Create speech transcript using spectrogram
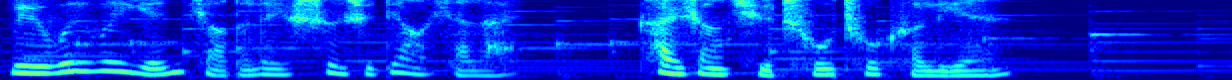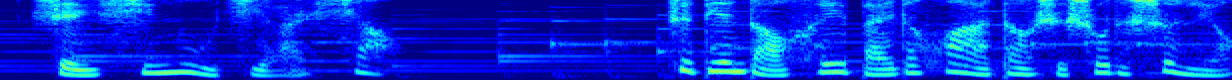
吕微微眼角的泪顺势掉下来，看上去楚楚可怜。沈西怒极而笑。这颠倒黑白的话倒是说的顺溜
